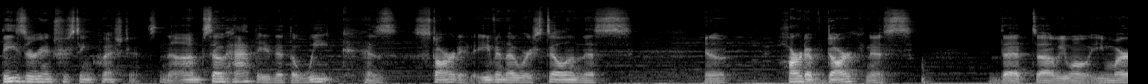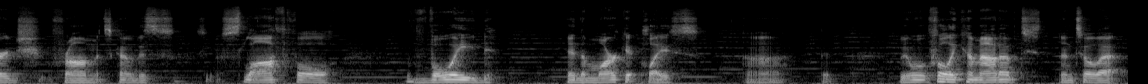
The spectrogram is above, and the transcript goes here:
These are interesting questions. Now, I'm so happy that the week has started, even though we're still in this, you know, heart of darkness that uh, we won't emerge from. It's kind of this slothful void in the marketplace uh, that we won't fully come out of t- until that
